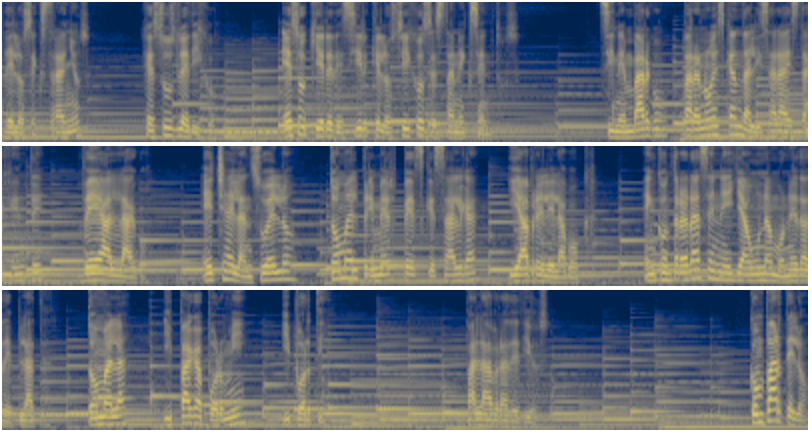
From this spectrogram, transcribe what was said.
¿de los extraños? Jesús le dijo, eso quiere decir que los hijos están exentos. Sin embargo, para no escandalizar a esta gente, ve al lago, echa el anzuelo, toma el primer pez que salga y ábrele la boca. Encontrarás en ella una moneda de plata. Tómala y paga por mí y por ti. Palabra de Dios. Compártelo.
